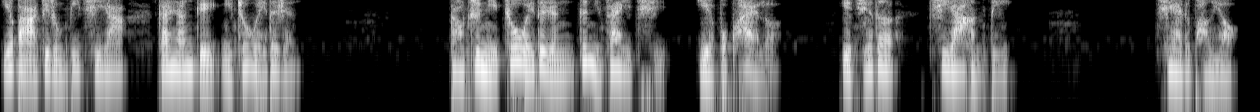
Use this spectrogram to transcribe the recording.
也把这种低气压感染给你周围的人，导致你周围的人跟你在一起也不快乐，也觉得气压很低。亲爱的朋友，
